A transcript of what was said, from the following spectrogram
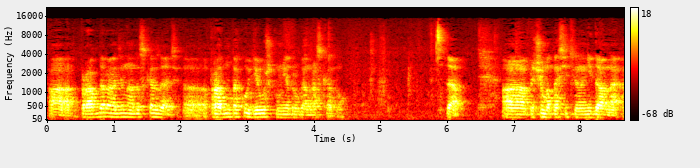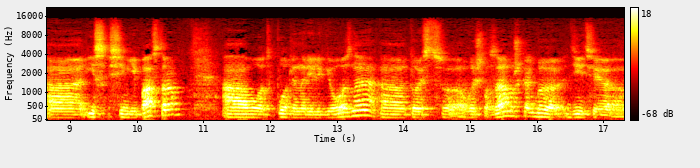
А, правда ради надо сказать. Про одну такую девушку мне друган рассказывал. Да. А, причем относительно недавно. Из семьи пастора а, вот, подлинно религиозная, а, то есть э, вышла замуж, как бы, дети, э,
